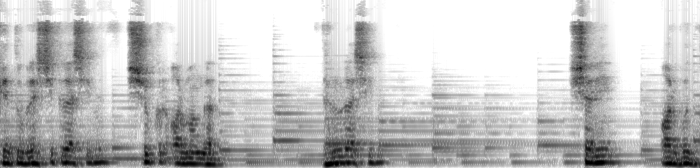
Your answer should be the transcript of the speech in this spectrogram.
केतु वृश्चिक राशि में, शुक्र और मंगल, धनु राशि में, शनि और बुद्ध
